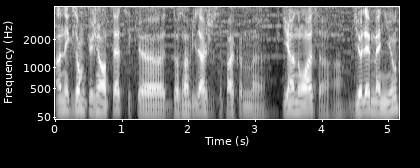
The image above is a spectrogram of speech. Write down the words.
un exemple que j'ai en tête, c'est que dans un village, je sais pas, comme. Euh, un au hasard, Violet-Magnou,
